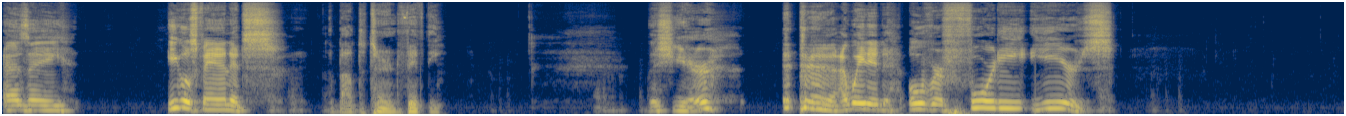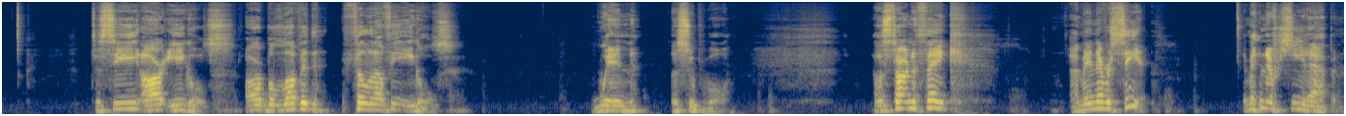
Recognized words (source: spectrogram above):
as a Eagles fan, it's about to turn 50 this year. I waited over 40 years to see our Eagles, our beloved Philadelphia Eagles, win a Super Bowl. I was starting to think I may never see it. I may never see it happen.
